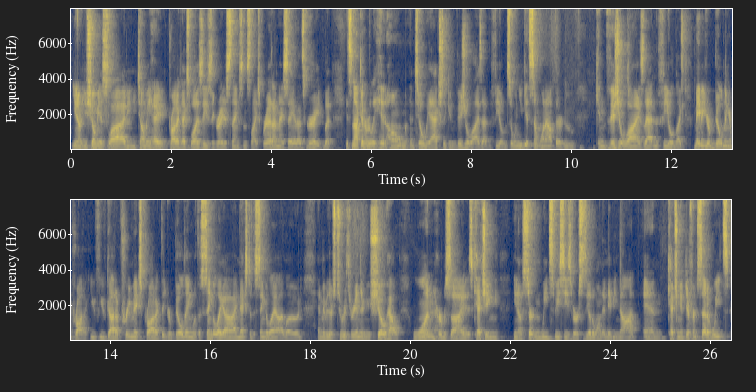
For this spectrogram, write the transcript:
you know you show me a slide and you tell me, hey, product X Y Z is the greatest thing since sliced bread. I may say yeah, that's great, but it's not going to really hit home until we actually can visualize that in the field. And so when you get someone out there who can visualize that in the field. Like maybe you're building a product. You've, you've got a pre-mixed product that you're building with a single AI next to the single AI load, and maybe there's two or three in there, and you show how one herbicide is catching you know certain weed species versus the other one that maybe not, and catching a different set of weeds.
